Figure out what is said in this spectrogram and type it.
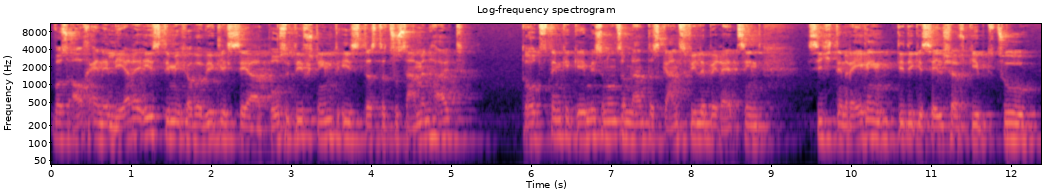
Was auch eine Lehre ist, die mich aber wirklich sehr positiv stimmt, ist, dass der Zusammenhalt trotzdem gegeben ist in unserem Land, dass ganz viele bereit sind, sich den Regeln, die die Gesellschaft gibt, zu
